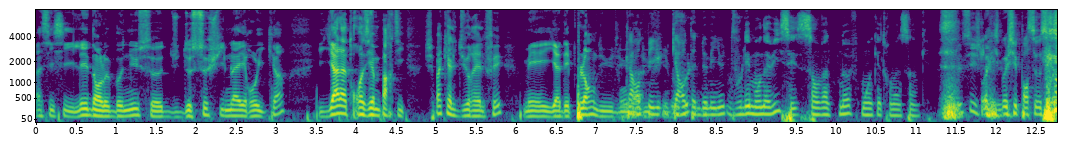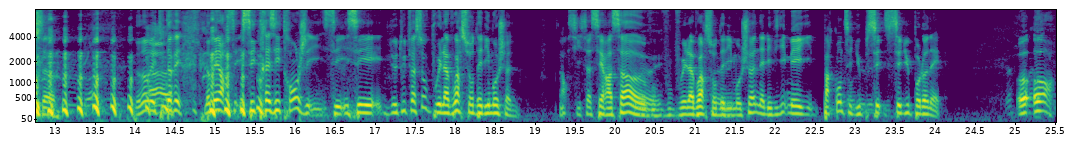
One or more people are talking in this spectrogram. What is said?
Ah si si, il est dans le bonus euh, de ce film-là Heroica. Il y a la troisième partie. Je sais pas quelle durée elle fait, mais il y a des plans du, du, 40 du minutes, film. quarantaine de minutes. Vous voulez mon avis C'est 129 moins 85. Si, j'ai pensé aussi à ça. non, non, mais Ah. tout à fait. Non, mais alors, c'est- très étrange. et c'est- de toute façon, vous pouvez la voir sur Dailymotion. Alors si ça sert à ça, euh, Ouais, vous, ouais. vous pouvez la voir sur Dailymotion, elle est visible. Mais par contre, c'est du, du polonais. Or, or-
